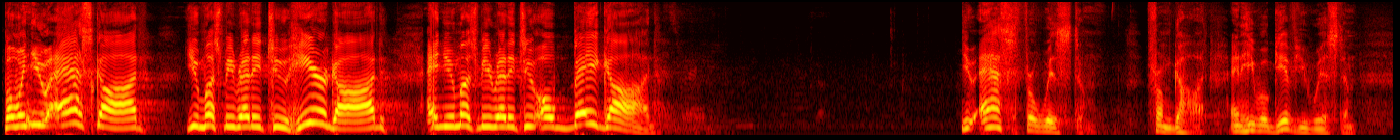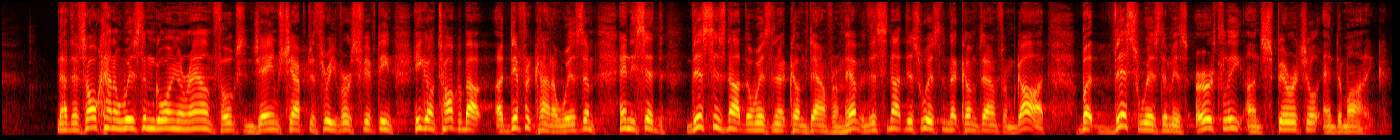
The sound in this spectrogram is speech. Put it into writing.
But when you ask God, you must be ready to hear God and you must be ready to obey God. You ask for wisdom from God and he will give you wisdom. Now there's all kind of wisdom going around folks in James chapter 3 verse 15. He's going to talk about a different kind of wisdom and he said this is not the wisdom that comes down from heaven. This is not this wisdom that comes down from God, but this wisdom is earthly, unspiritual and demonic.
